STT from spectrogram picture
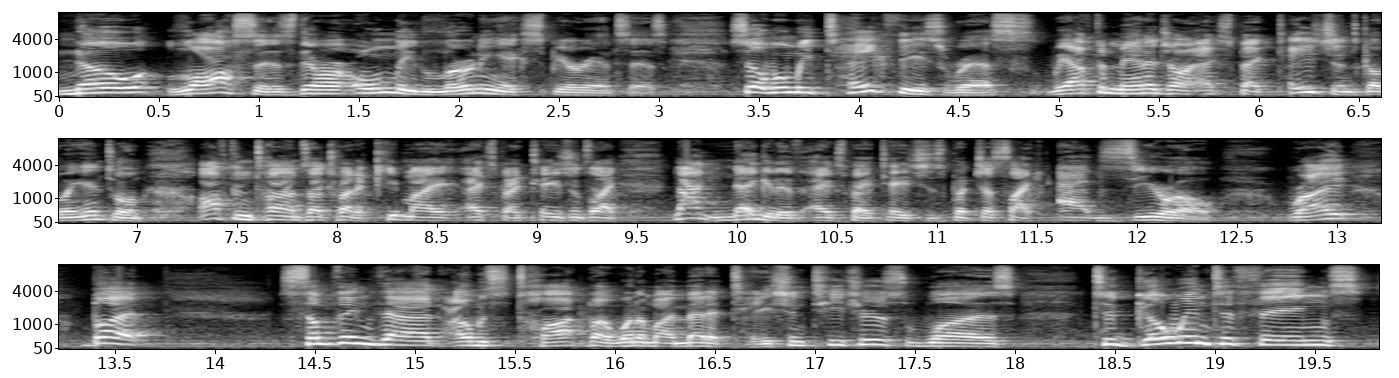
no losses, there are only learning experiences. So when we take these risks, we have to manage our expectations going into them. Oftentimes I try to keep my expectations like, not negative expectations, but just like at zero, right? But something that I was taught by one of my meditation teachers was to go into things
